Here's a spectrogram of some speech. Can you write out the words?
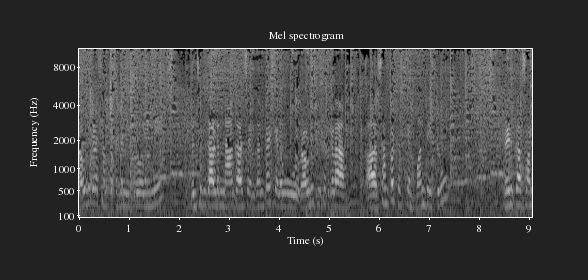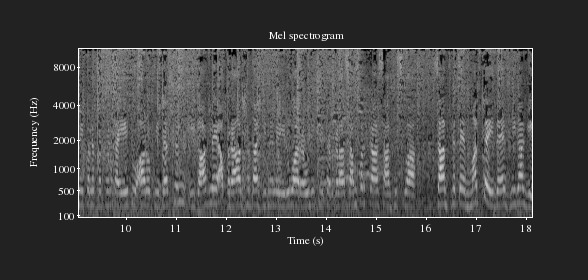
ರೌಡಿಗಳ ಸಂಪರ್ಕದಲ್ಲಿ ಇದ್ರು ಇಲ್ಲಿ. ವಿಲ್ಸನ್ ಗಾರ್ಡನ್ ನಾಗ ಸೇರಿದಂತೆ ಕೆಲವು ರೌಡಿ ಶೀಟರ್ಗಳ ಸಂಪರ್ಕಕ್ಕೆ ಬಂದಿದ್ರು. ರೇಣುಕಾಸ್ವಾಮಿ ಕೊಲೆ ಪ್ರಕರಣದ ಏಟು ಆರೋಪಿ ದರ್ಶನ್ ಈಗಾಗಲೇ ಅಪರಾಧದ ಹಿನ್ನೆಲೆ ಇರುವ ರೌಡಿ ಶೀಟರ್ಗಳ ಸಂಪರ್ಕ ಸಾಧಿಸುವ ಸಾಧ್ಯತೆ ಮತ್ತೆ ಇದೆ. ಹೀಗಾಗಿ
